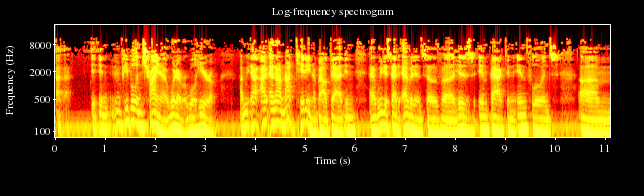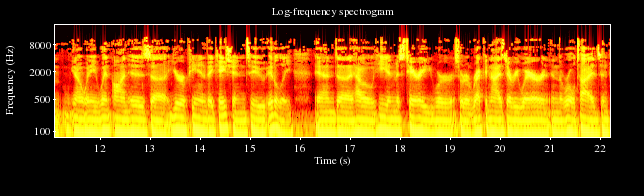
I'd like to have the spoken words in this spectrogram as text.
uh, people in China, whatever, will hear him. I mean, I, and I'm not kidding about that. And uh, we just had evidence of uh, his impact and influence. Um, you know, when he went on his uh, European vacation to Italy, and uh, how he and Miss Terry were sort of recognized everywhere in, in the Roll Tides. And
